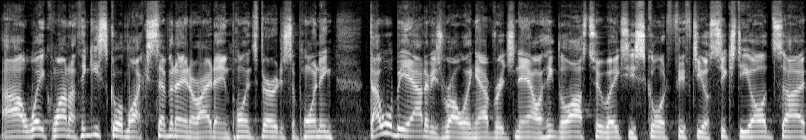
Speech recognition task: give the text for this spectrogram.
uh, week one, I think he scored like 17 or 18 points. Very disappointing. That will be out of his rolling average now. I think the last two weeks he scored 50 or 60 odd. So, uh,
